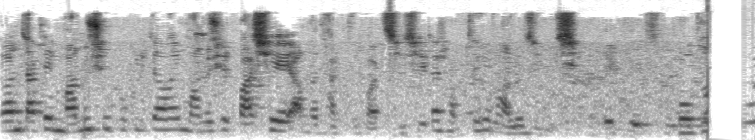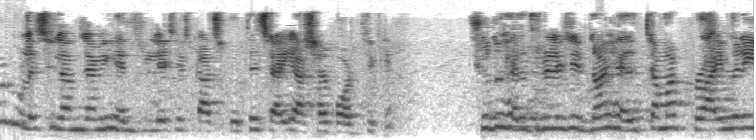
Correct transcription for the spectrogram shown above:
কারণ তাতে মানুষ উপকৃত হবে মানুষের পাশে আমরা থাকতে পারছি। সেটা সব থেকে ভালো জিনিস। বলেছিলাম যে আমি হেলথ রিলেটেড কাজ করতে চাই আসার পর থেকে। শুধু হেলথ রিলেটেড নয় হেলথটা আমার প্রাইমারি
